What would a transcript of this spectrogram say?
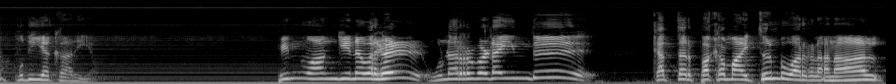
உணர்வடைந்தால் புதிய காரியம். பின்வாங்கினவர்கள் உணர்வடைந்து கத்தர் பக்கமாய் திரும்புவார்களானால்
